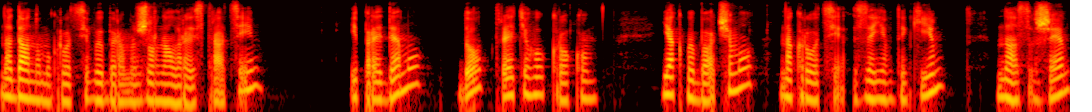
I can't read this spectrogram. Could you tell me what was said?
На даному кроці виберемо журнал реєстрації і перейдемо до третього кроку. Як ми бачимо, на кроці заявники в нас вже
